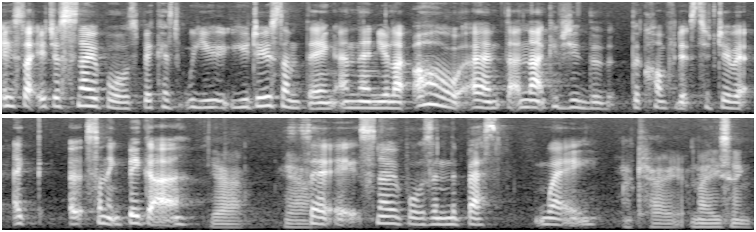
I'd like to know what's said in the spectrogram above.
it's like it just snowballs because you, you do something and then you're like oh um, and that gives you the, the confidence to do it like uh, something bigger Yeah. Yeah. So it snowballs in the best way. Okay, amazing.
